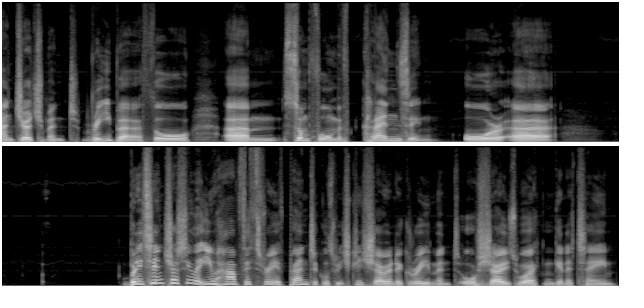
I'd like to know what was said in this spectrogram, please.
and judgment, rebirth, or um, some form of cleansing, or uh, but it's interesting that you have the Three of Pentacles, which can show an agreement or shows working in a team.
